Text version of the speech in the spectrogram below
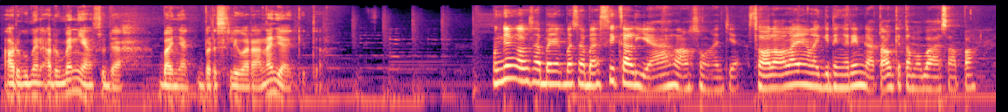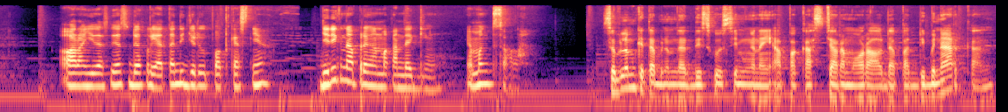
argumen-argumen yang sudah banyak berseliweran aja gitu. Mungkin nggak usah banyak basa-basi kali ya, langsung aja. Seolah-olah yang lagi dengerin nggak tahu kita mau bahas apa. Orang jelas-jelas sudah kelihatan di judul podcastnya. Jadi kenapa dengan makan daging? Emang itu salah? Sebelum kita benar-benar diskusi mengenai apakah secara moral dapat dibenarkan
